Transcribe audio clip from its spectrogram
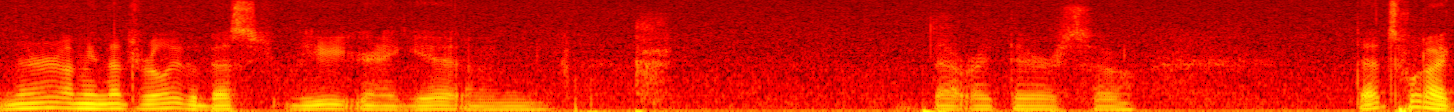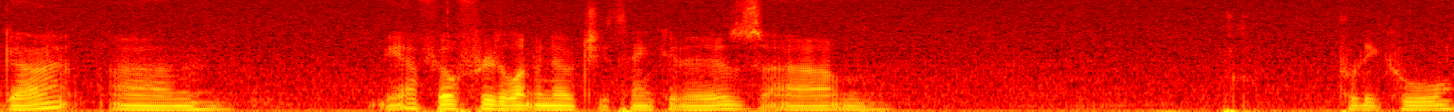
there, I mean, that's really the best view you're gonna get. I mean, that right there. So that's what I got. Um, yeah, feel free to let me know what you think it is. Um, pretty cool.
